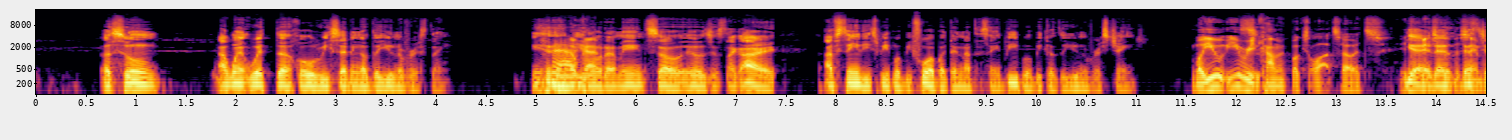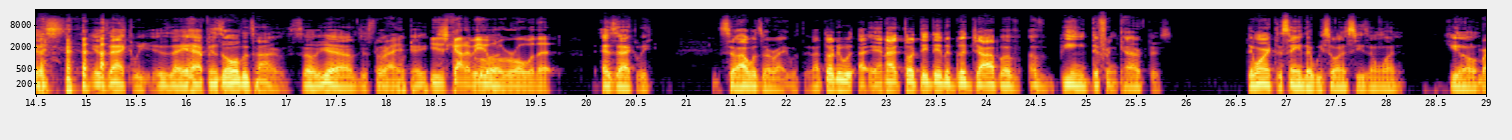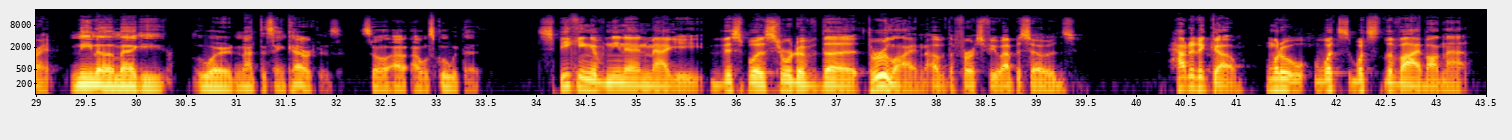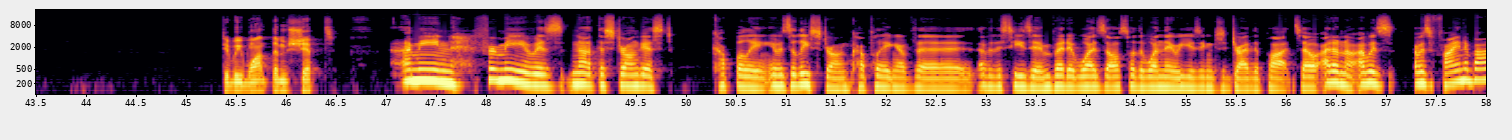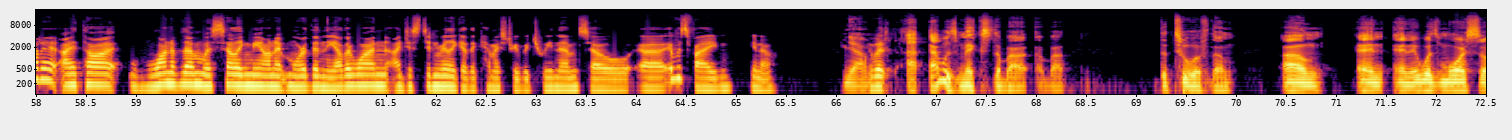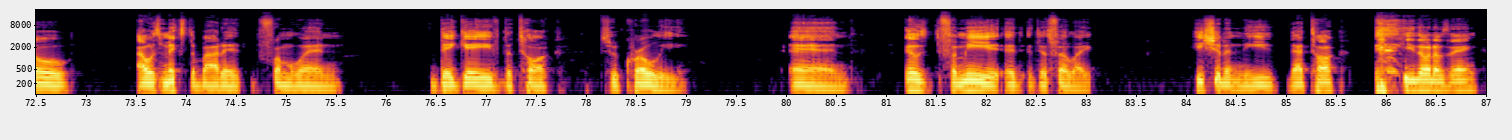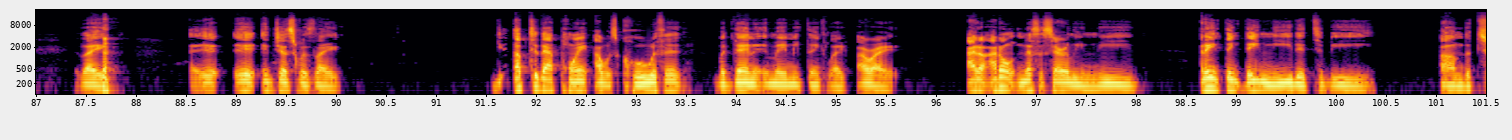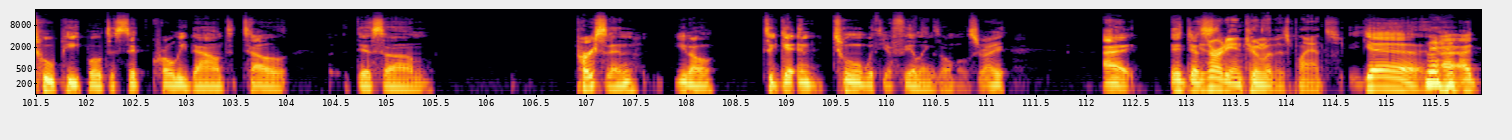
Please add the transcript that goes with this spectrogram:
assumed I went with the whole resetting of the universe thing. you Okay. know what I mean? So it was just like, all right, I've seen these people before, but they're not the same people because the universe changed. Well, you you read So- comic books a lot, so it's, it's yeah, that, the that's same just thing. exactly. It's like, It happens all the time. So yeah, I'm just like, right. okay, You just got to be able to roll with it. exactly. So I was all right with it. I thought it was, and I thought they did a good job of of being different characters. They weren't the same that we saw in season one. You know, Right. Nina and Maggie were not the same characters. So I, I was cool with that. Speaking of Nina and Maggie, this was sort of the through line of the first few episodes. How did it go? What what's what's the vibe on that? Did we want them shipped? I mean, for me, it was not the strongest coupling. It was the least strong coupling of the of the season, but it was also the one they were using to drive the plot. So I don't know. I was I was fine about it. I thought one of them was selling me on it more than the other one. I just didn't really get the chemistry between them, so uh, it was fine. You know, Yeah. it was I, I was mixed about about the two of them, um, and and it was more so. I was mixed about it from when they gave the talk to Crowley, and it was for me. It, it just felt like he shouldn't need that talk. you know what I'm saying? Like it, it. It just was like up to that point, I was cool with it, but then it made me think like, all right, I don't I don't necessarily need I didn't think they needed to be um the two people to sit Crowley down to tell this um person, you know, to get in tune with your feelings almost, right? I it just He's already in tune with his plants. yeah, I, I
